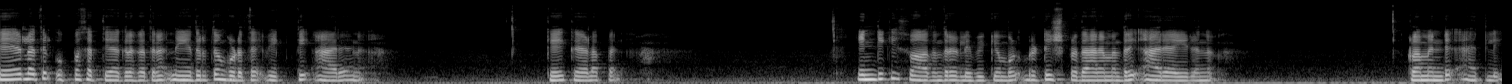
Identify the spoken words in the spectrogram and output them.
കേരളത്തിൽ ഉപ്പ് സത്യാഗ്രഹത്തിന് നേതൃത്വം കൊടുത്ത വ്യക്തി ആരാണ്? കെ. കേളപ്പൻ. ഇന്ത്യയ്ക്ക് സ്വാതന്ത്ര്യം ലഭിക്കുമ്പോൾ ബ്രിട്ടീഷ് പ്രധാനമന്ത്രി ആരായിരുന്നു? Clement Attlee.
